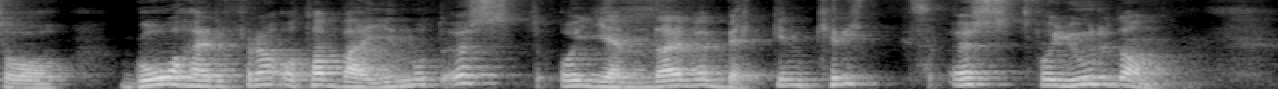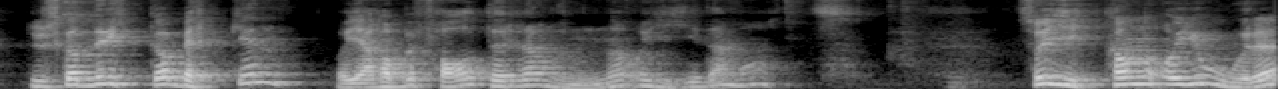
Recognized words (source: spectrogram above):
så. Gå herfra og ta veien mot øst, og gjem deg ved bekken Kritt, øst for Jordan. Du skal drikke av bekken, og jeg har befalt ravnene å gi deg mat. Så gikk han og gjorde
